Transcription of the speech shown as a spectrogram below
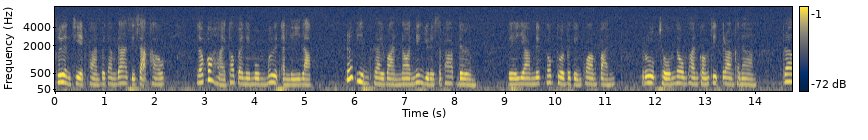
เคลื่อนเฉียดผ่านไปทางด้านศีรษะเขา แล้วก็หายเข้าไปในมุมมืดอันลี้ลับเรือพินไพรวันนอนนิ่งอยู่ในสภาพเดิมพยายามนึกทบทวนไปถึงความฝัน รูปโฉมโนมพันของจิตรางคนาง ปรา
